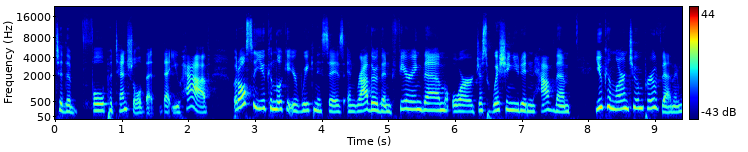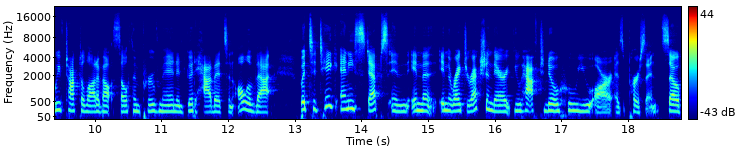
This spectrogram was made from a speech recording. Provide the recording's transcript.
to the full potential that that you have. But also you can look at your weaknesses and rather than fearing them or just wishing you didn't have them you can learn to improve them. And we've talked a lot about self improvement and good habits and all of that but to take any steps in in the in the right direction there you have to know who you are as a person. So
